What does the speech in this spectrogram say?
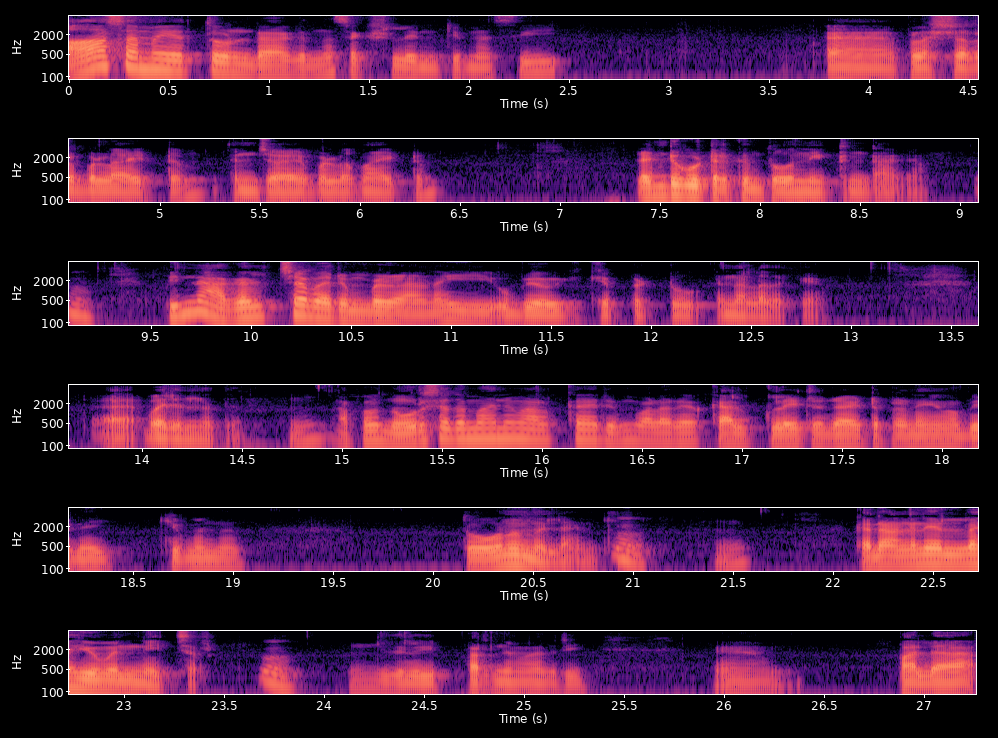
ആ, സമയത്ത് ഉണ്ടാകുന്ന സെക്ഷൽ ഇന്റിമസി പ്ലഷറബിളായിട്ടും എൻജോയബിളുമായിട്ടും രണ്ടു കൂട്ടർക്കും തോന്നിയിട്ടുണ്ടാകാം. പിന്നെ അകൽച്ച വരുമ്പോഴാണ് ഈ ഉപയോഗിക്കപ്പെട്ടു എന്നുള്ളതൊക്കെ. വരുന്നത്. അപ്പോൾ നൂറ് ശതമാനം ആൾക്കാരും വളരെ കാൽക്കുലേറ്റഡ് ആയിട്ട് പ്രണയം അഭിനയിക്കുമെന്ന് തോന്നുന്നില്ല എനിക്ക്. കാരണം അങ്ങനെയല്ല ഹ്യൂമൻ നേച്ചർ. ഇതിൽ ഈ പറഞ്ഞ മാതിരി പല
